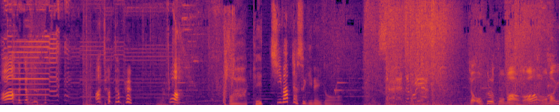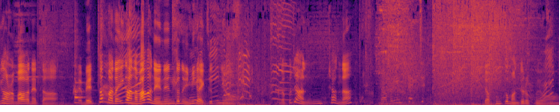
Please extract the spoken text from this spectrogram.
아 짜증나 아 답답해. 우와. 와 개찌밥 자석이네 이거 자 오 그리고 보막 어 보막 이거 하나 막아냈다 야, 매 턴마다 이거 하나 막아내는 거는 의미가 있거든요 나쁘지 않지 않나? 자, 궁도 만들었고요.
